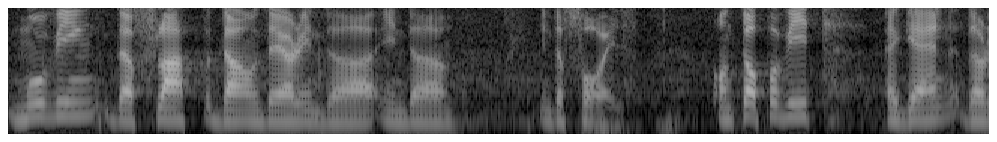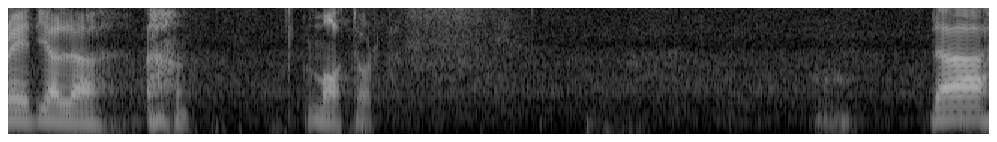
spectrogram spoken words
moving the flap down there in the, in the, in the foil. On top of it, again, the radial uh, motor. The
